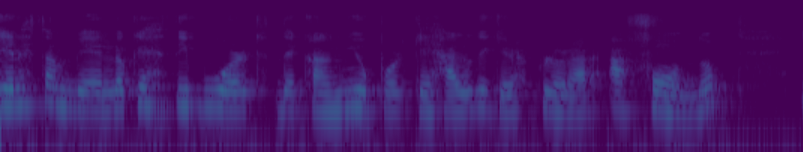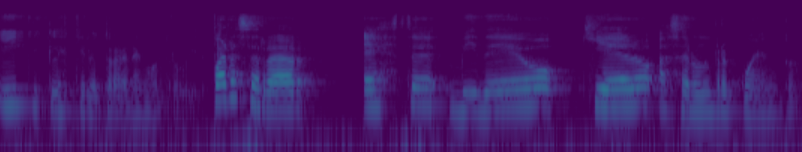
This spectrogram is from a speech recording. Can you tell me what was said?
Tienes también lo que es Deep Work de Cal Newport, que es algo que quiero explorar a fondo y que les quiero traer en otro video. Para cerrar este video quiero hacer un recuento.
